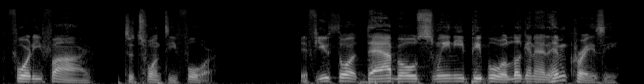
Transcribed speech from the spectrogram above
45 to 24. If you thought Dabo Swinney, people were looking at him crazy,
